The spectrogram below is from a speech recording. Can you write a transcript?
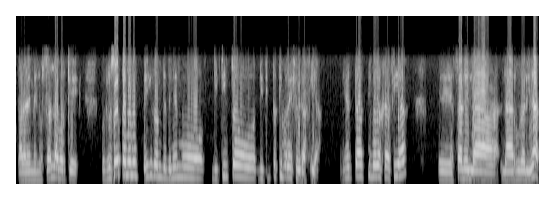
para desmenuzarla, porque, porque nosotros estamos en un país donde tenemos distintos, distintos tipos de geografía. En este tipo de geografía eh, sale la, ruralidad,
